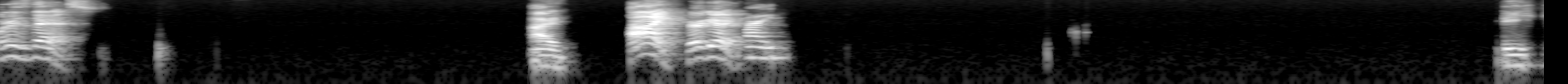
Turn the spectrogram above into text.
What is this? I Hi, very good. I, E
